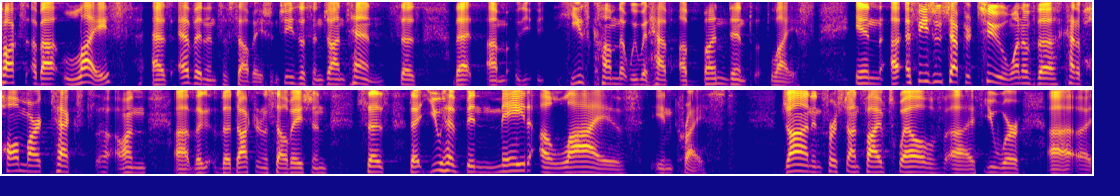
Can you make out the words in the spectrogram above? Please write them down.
talks about life as evidence of salvation. Jesus in John 10 says that um, he's come that we would have abundant life. In uh, Ephesians chapter 2, one of the kind of hallmark texts on uh, the, the doctrine of salvation says that you have been made alive in Christ. John in 1 John 5 12, uh, if you were, uh, uh,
